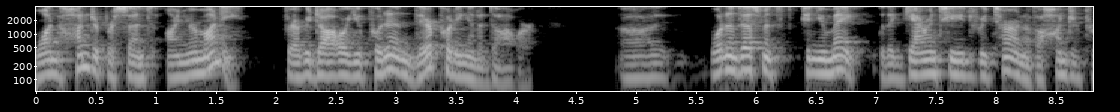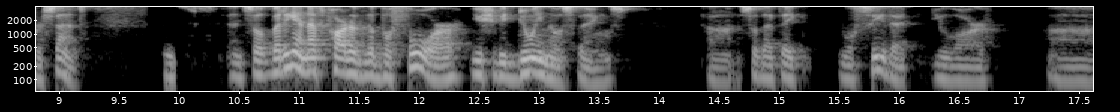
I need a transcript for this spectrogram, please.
100% on your money. For every dollar you put in, they're putting in a dollar. Uh, what investment can you make with a guaranteed return of 100%? And so, but again, that's part of the before. You should be doing those things uh, so that they will see that you are uh,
